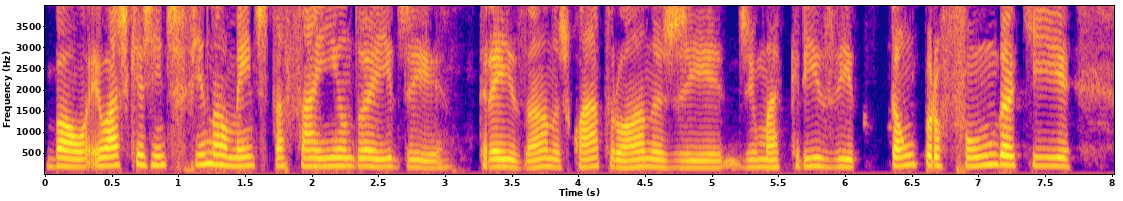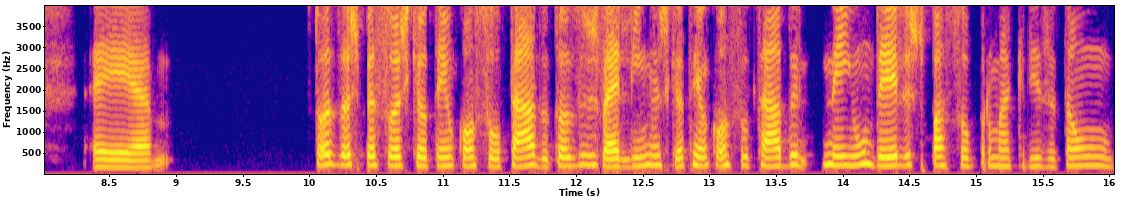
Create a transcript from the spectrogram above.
Bom, eu acho que a gente finalmente está saindo aí de três anos, quatro anos de, de uma crise tão profunda que é, todas as pessoas que eu tenho consultado, todos os velhinhos que eu tenho consultado, nenhum deles passou por uma crise tão,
